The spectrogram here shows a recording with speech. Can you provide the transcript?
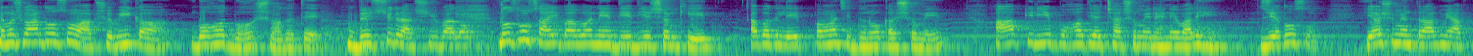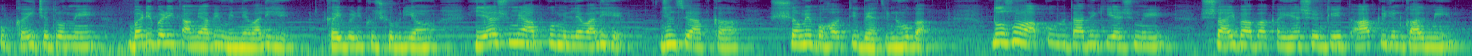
नमस्कार दोस्तों, आप सभी का बहुत बहुत स्वागत है। वृश्चिक राशि वालों, दोस्तों, साईं बाबा ने दे दिए संकेत। अब अगले पाँच दिनों का समय आपके लिए बहुत ही अच्छा समय रहने वाले हैं। जी हाँ दोस्तों, यश में अंतराल में आपको कई क्षेत्रों में बड़ी बड़ी कामयाबी मिलने वाली है। कई बड़ी खुशखबरियाँ यश में आपको मिलने वाली है, जिनसे आपका समय बहुत ही बेहतरीन होगा। दोस्तों, आपको बता दें कि यश में साईं बाबा का यह संकेत आपके जनकाल में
